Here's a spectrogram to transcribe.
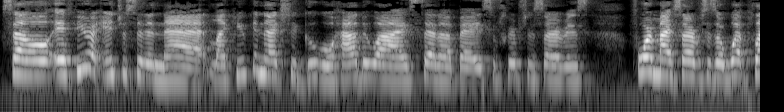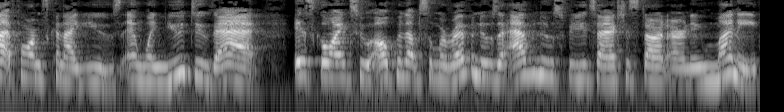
So if you're interested in that, like you can actually Google, how do I set up a subscription service for my services or what platforms can I use? And when you do that, it's going to open up some more revenues and avenues for you to actually start earning money.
